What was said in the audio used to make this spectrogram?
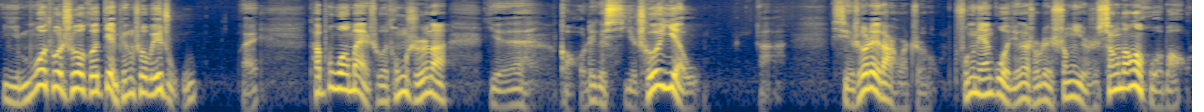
以摩托车和电瓶车为主。哎，他不光卖车，同时呢也搞这个洗车业务。啊，洗车这大伙知道，逢年过节的时候，这生意是相当的火爆。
